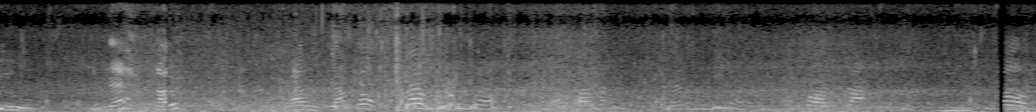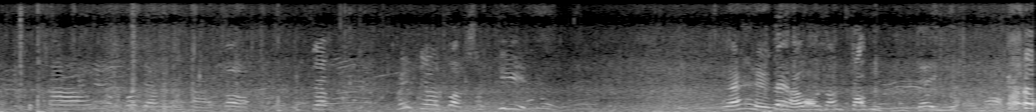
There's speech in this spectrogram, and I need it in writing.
อยู่เนี่ยนะเราแล้วก็นั่งวิ่งมาแล้วพอนั่งนั่งวิ่งมาก่อนจะก็ทางก็ยังหาเกาะจะไม่เจอเกาะสักทีและ เห็นแต่พอนั่งก็บิดอยู่ใกล้นี้เขามากและ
